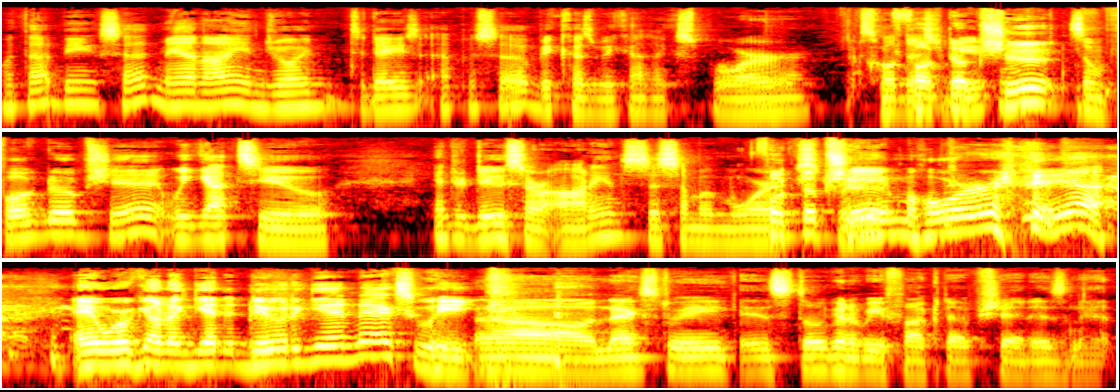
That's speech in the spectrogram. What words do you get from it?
with that being said, man, I enjoyed today's episode because we got to explore Some cool fucked up shit. Some fucked up shit. We got to introduce our audience to some of more Fucked extreme horror. yeah, and we're gonna get to do it again next week. oh next week is still gonna be fucked up shit isn't it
